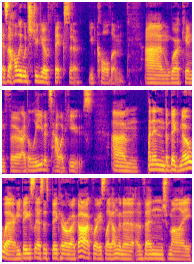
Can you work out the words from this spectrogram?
as a Hollywood studio fixer you'd call them, um, working for I believe it's Howard Hughes. Um, and in the Big Nowhere, he basically has this big heroic arc where he's like, I'm gonna avenge my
